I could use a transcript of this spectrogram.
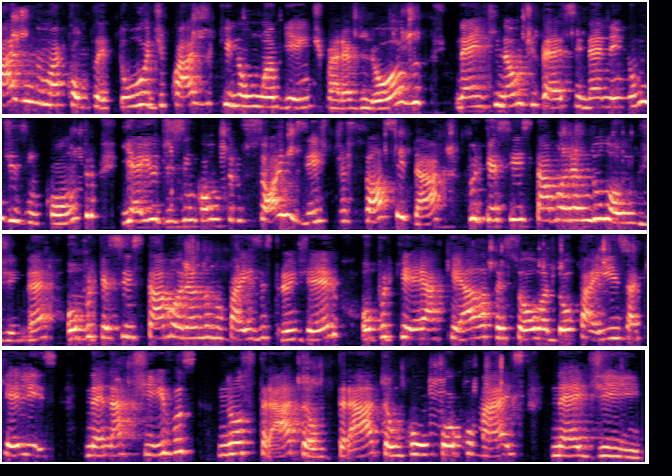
quase numa completude, quase que num ambiente maravilhoso, né, em que não tivesse né, nenhum desencontro, e aí o desencontro só existe, só se dá porque se está morando longe, né? Ou porque se está morando num país estrangeiro, ou porque aquela pessoa do país, aqueles né, nativos, nos tratam, tratam com um pouco mais né, de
